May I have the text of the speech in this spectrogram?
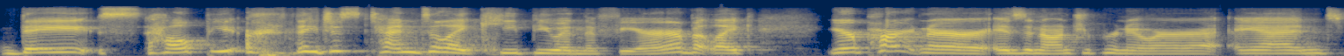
they help you or they just tend to like keep you in the fear, but like your partner is an entrepreneur and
